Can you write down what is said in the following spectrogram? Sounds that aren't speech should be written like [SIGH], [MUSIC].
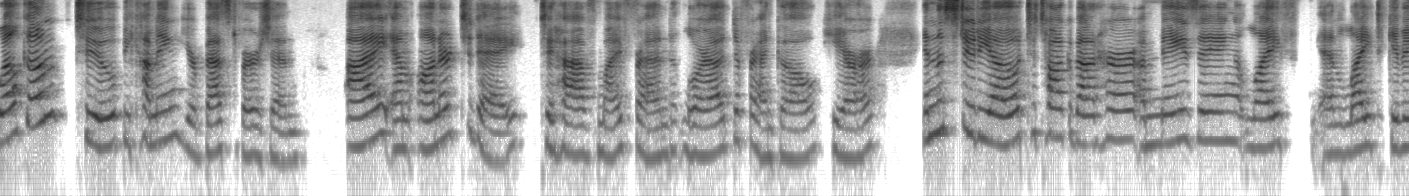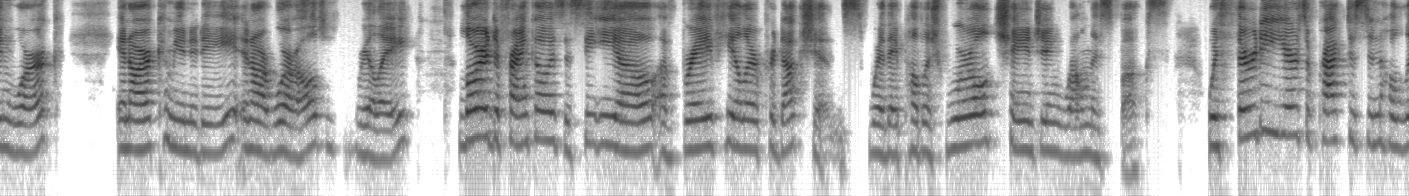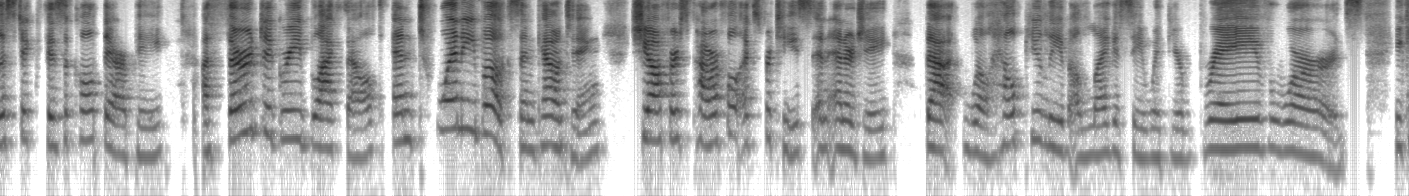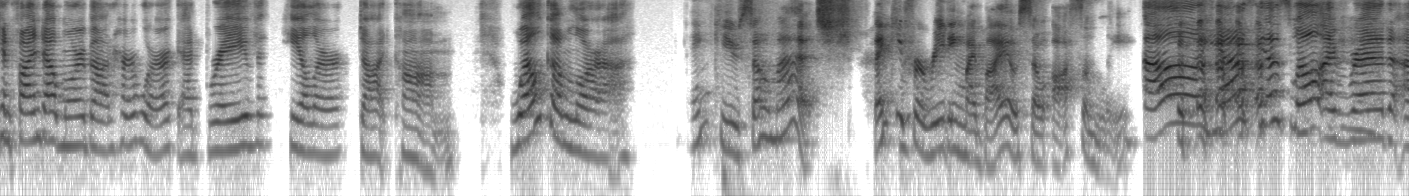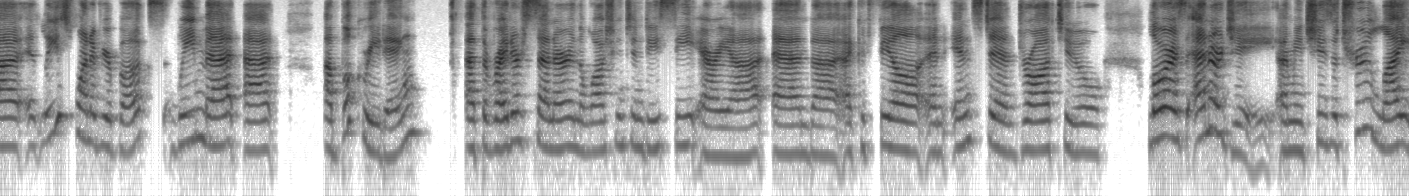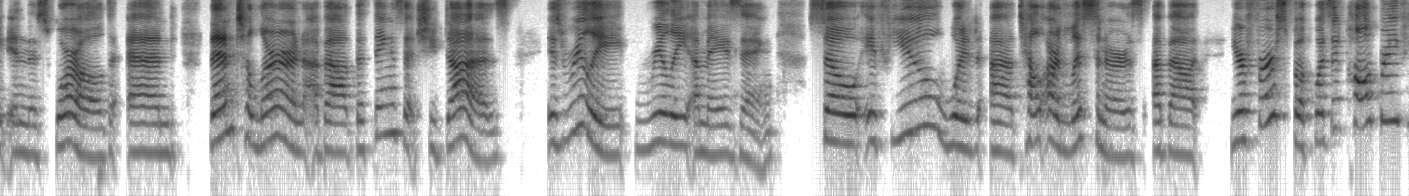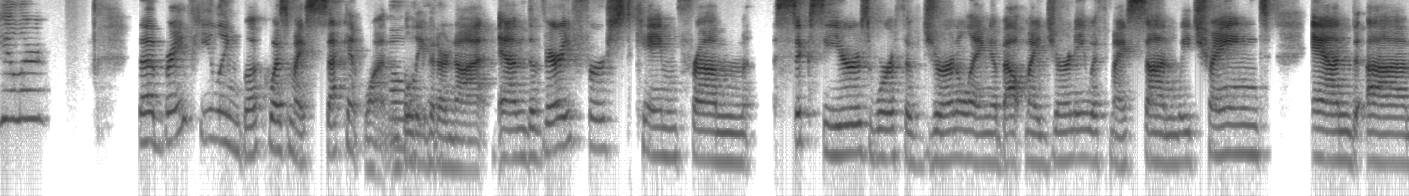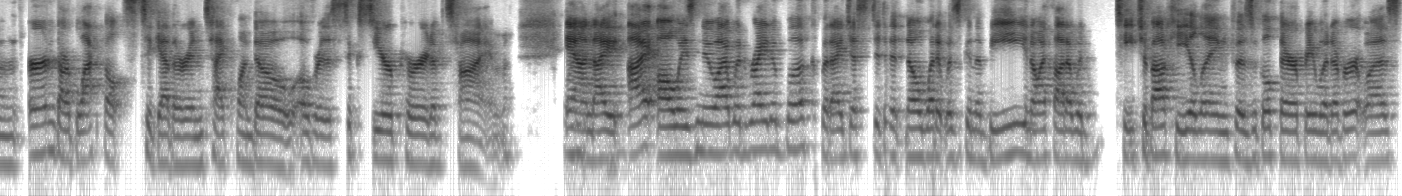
Welcome to Becoming Your Best Version. I am honored today to have my friend Laura Di Franco here in the studio to talk about her amazing life and light giving work in our community, in our world, really. Laura Di Franco is the CEO of Brave Healer Productions, where they publish world changing wellness books. With 30 years of practice in holistic physical therapy, a third degree black belt, and 20 books and counting, she offers powerful expertise and energy that will help you leave a legacy with your brave words. You can find out more about her work at bravehealer.com. Welcome, Laura. Thank you so much. Thank you for reading my bio so awesomely. Oh, [LAUGHS] yes, yes. Well, I've [LAUGHS] read uh, at least one of your books. We met at a book reading at the Writers Center in the Washington, D.C. area, and uh, I could feel an instant draw to Laura's energy. I mean, she's a true light in this world. And then to learn about the things that she does is really, really amazing. So, if you would uh, tell our listeners about your first book, was it called Brave Healer? The Brave Healing book was my second one, oh, believe okay. it or not. And the very first came from six years worth of journaling about my journey with my son. We trained and um, earned our black belts together in taekwondo over the six year period of time. Wow. and i i always knew i would write a book but i just didn't know what it was going to be. You know i thought i would teach about healing physical therapy whatever it was.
